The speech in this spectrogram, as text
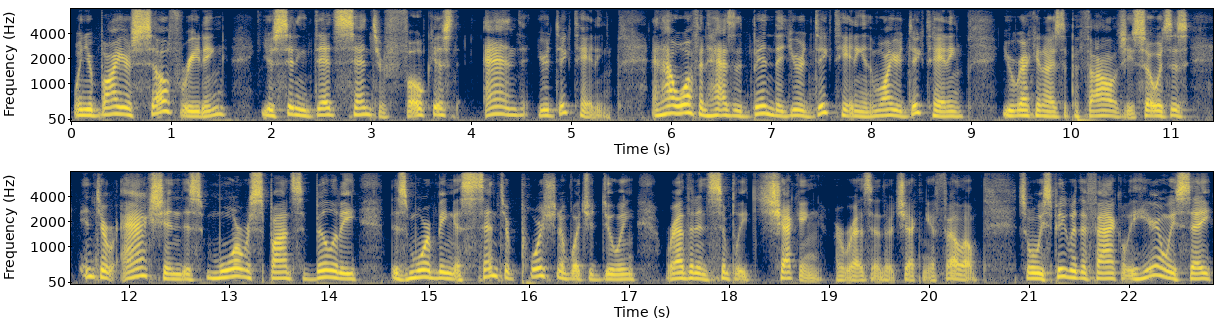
When you're by yourself reading, you're sitting dead center, focused and you're dictating. And how often has it been that you're dictating, and while you're dictating, you recognize the pathology? So it's this interaction, this more responsibility, this more being a center portion of what you're doing rather than simply checking a resident or checking a fellow. So when we speak with the faculty here and we say,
